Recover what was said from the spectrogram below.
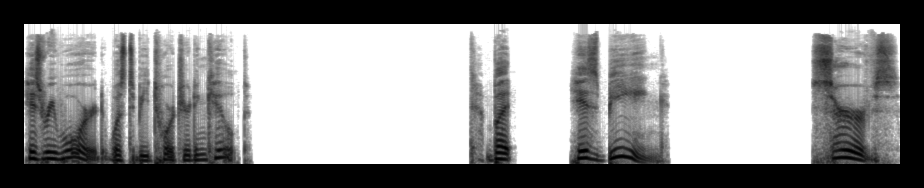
His reward was to be tortured and killed. But his being serves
